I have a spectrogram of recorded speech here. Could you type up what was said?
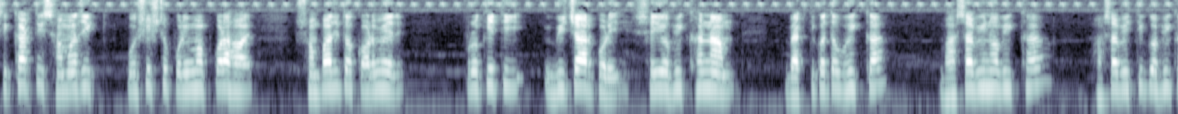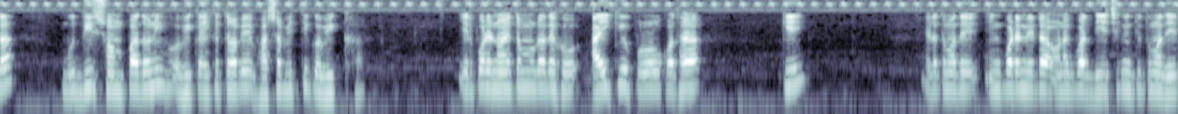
শিক্ষার্থীর সামাজিক বৈশিষ্ট্য পরিমাপ করা হয় সম্পাদিত কর্মের প্রকৃতি বিচার করে। সেই অভিক্ষার নাম ব্যক্তিগত অভিক্ষা ভাষাবিহীন অভিক্ষা, ভাষাভিত্তিক অভিক্ষা বুদ্ধির সম্পাদনী অভিক্ষা এক্ষেত্রে হবে, ভাষাভিত্তিক অভিক্ষা এরপরে নয় তোমরা দেখো আইকিউ প্রো কথা কি? এটা তোমাদের ইম্পর্টেন্ট এটা অনেকবার দিয়েছে কিন্তু তোমাদের।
